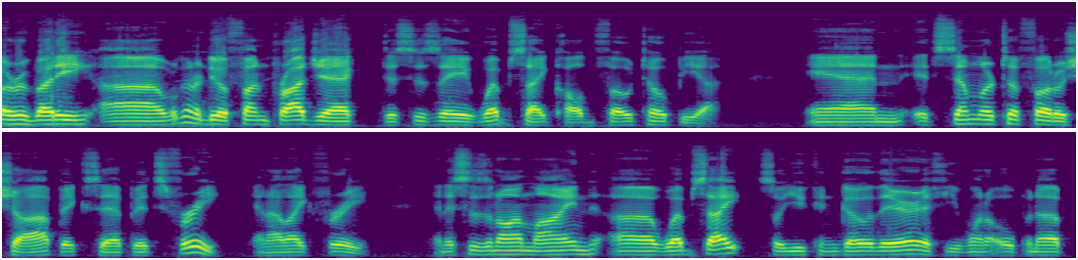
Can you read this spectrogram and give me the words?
everybody. Uh, we're going to do a fun project. This is a website called Photopea, and it's similar to Photoshop except it's free and I like free. And this is an online uh, website so you can go there if you want to open up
